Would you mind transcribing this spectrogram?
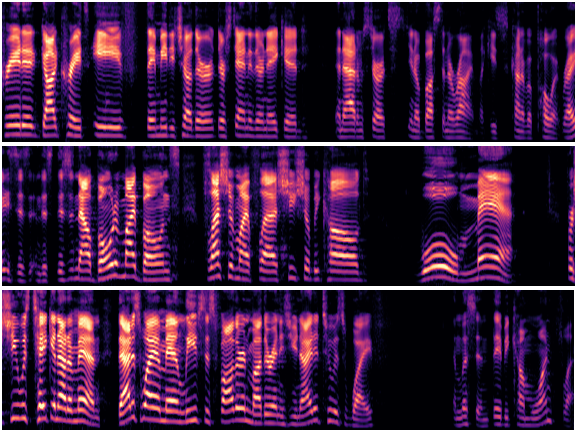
created, God creates Eve, they meet each other, they're standing there naked, and Adam starts, you know, busting a rhyme. Like he's kind of a poet, right? He says, and this, this is now bone of my bones, flesh of my flesh, she shall be called, whoa, man. For she was taken out of man. That is why a man leaves his father and mother and is united to his wife. And listen, they become one flesh.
